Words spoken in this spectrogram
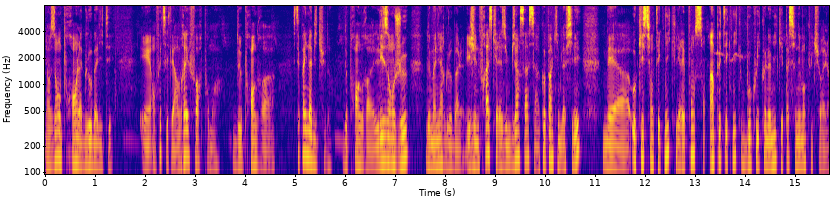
Et en se disant, on prend la globalité. Et en fait, c'était un vrai effort pour moi de prendre euh, c'était pas une habitude de prendre euh, les enjeux de manière globale. Et j'ai une phrase qui résume bien ça, c'est un copain qui me l'a filé, mais euh, aux questions techniques, les réponses sont un peu techniques, beaucoup économiques et passionnément culturelles.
